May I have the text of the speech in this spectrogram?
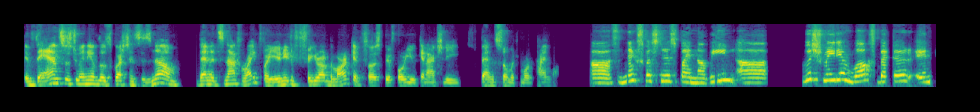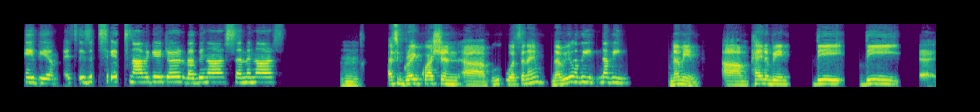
If the answers to any of those questions is no, then it's not right for you. You need to figure out the market first before you can actually spend so much more time on. Uh, so next question is by Naveen. Uh, which medium works better in ABM? Is, is it Sales Navigator, webinars, seminars? Mm, that's a great question. Uh, what's the name? Naveen. Naveen. Naveen. Naveen. Um, hey, Naveen. The the uh,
